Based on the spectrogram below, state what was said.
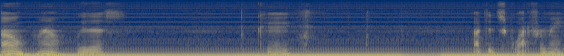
Oh, wow, look at this. Okay. That did squat for me.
